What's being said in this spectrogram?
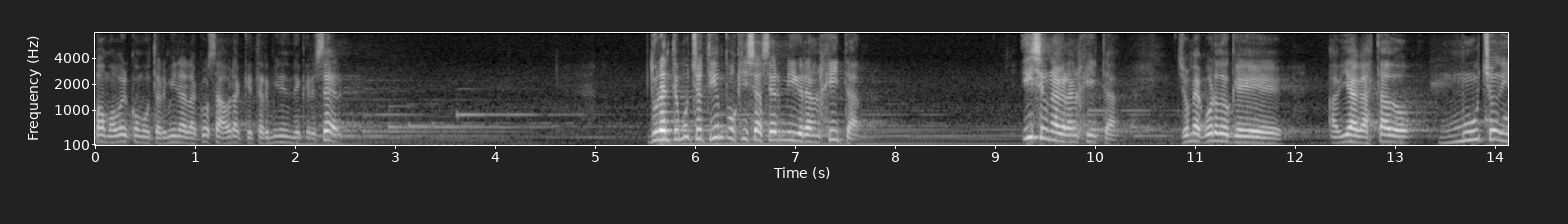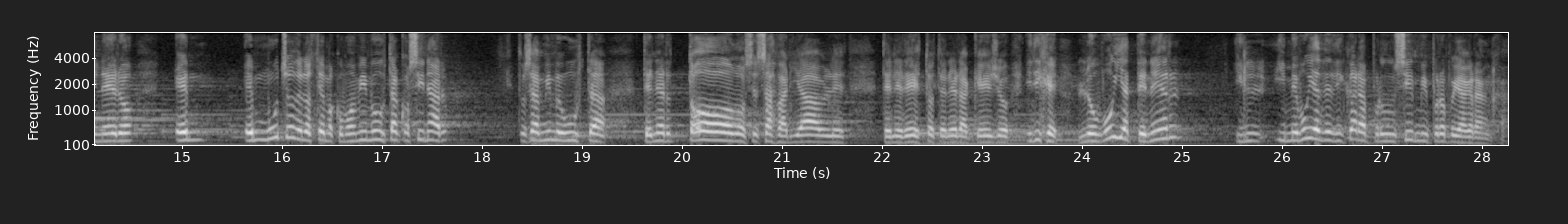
Vamos a ver cómo termina la cosa ahora que terminen de crecer. Durante mucho tiempo quise hacer mi granjita. Hice una granjita. Yo me acuerdo que había gastado mucho dinero en, muchos de los temas. Como a mí me gusta cocinar, Entonces a mí me gusta tener todas esas variables, tener esto, tener aquello. Y dije, lo voy a tener y, me voy a dedicar a producir mi propia granja.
